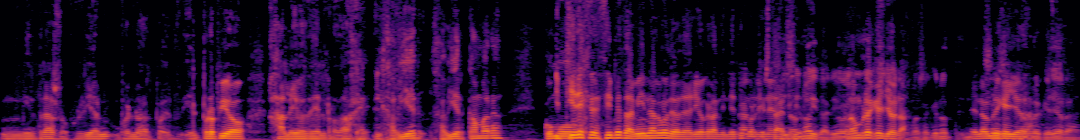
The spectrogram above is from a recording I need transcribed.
mientras ocurrían bueno pues, el propio jaleo del rodaje. Y Javier Javier Cámara y tienes que decirme también algo de Darío Grandinetti, porque está en el hombre que llora. el hombre que llora.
